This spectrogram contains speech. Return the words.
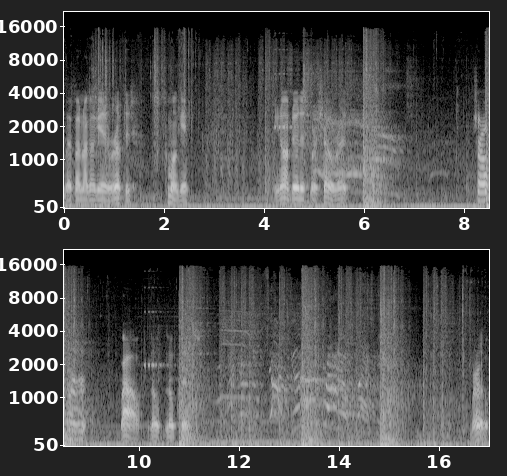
But if I'm not gonna get interrupted, come on, game. You know I'm doing this for a show, right? Show for. Wow, no, no crits. Bro.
